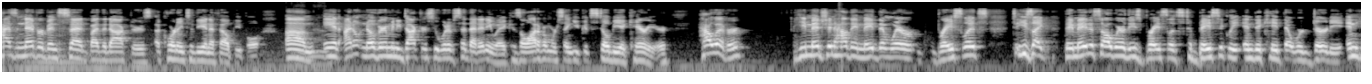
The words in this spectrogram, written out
has never been said by the doctors, according to the NFL people. Um, and I don't know very many doctors who would have said that anyway, because a lot of them were saying you could still be a carrier. However, he mentioned how they made them wear bracelets. He's like, they made us all wear these bracelets to basically indicate that we're dirty. And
